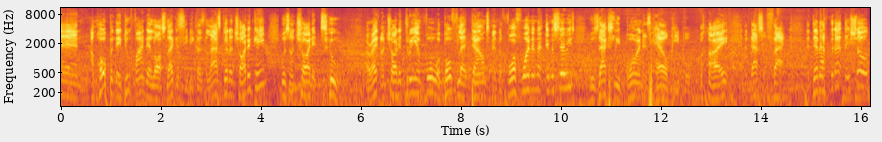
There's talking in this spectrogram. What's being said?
And I'm hoping they do find their lost legacy because the last good Uncharted game was Uncharted 2. All right, Uncharted 3 and 4 were both letdowns, and the fourth one in the, in the series was actually boring as hell, people. All right, and that's a fact. And then after that, they showed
